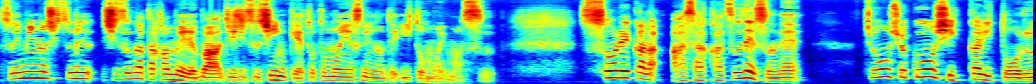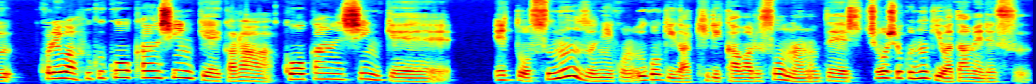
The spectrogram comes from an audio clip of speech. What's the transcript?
睡眠の質質が高めれば自律神経整いやすいのでいいと思います。それから朝活ですね。朝食をしっかりとる。これは副交感神経から交感神経へとスムーズにこの動きが切り替わるそうなので、朝食抜きはダメです。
